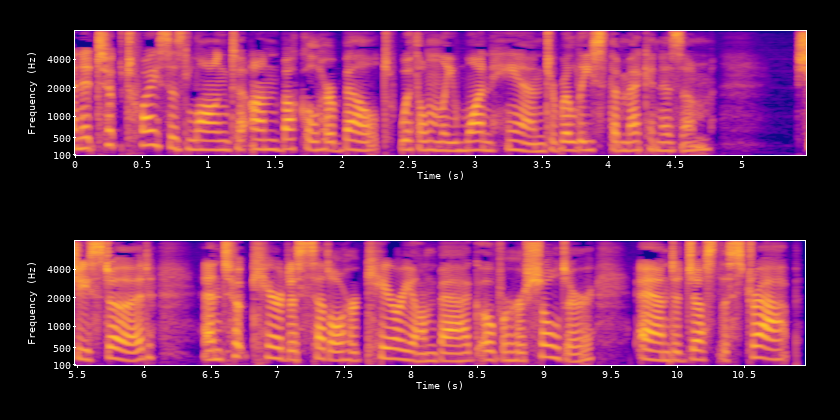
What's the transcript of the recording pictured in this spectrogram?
and it took twice as long to unbuckle her belt with only one hand to release the mechanism. She stood and took care to settle her carry on bag over her shoulder and adjust the strap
